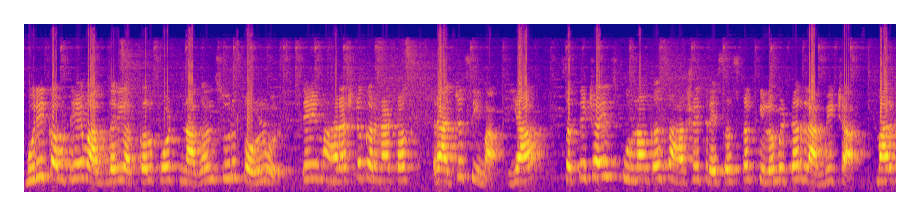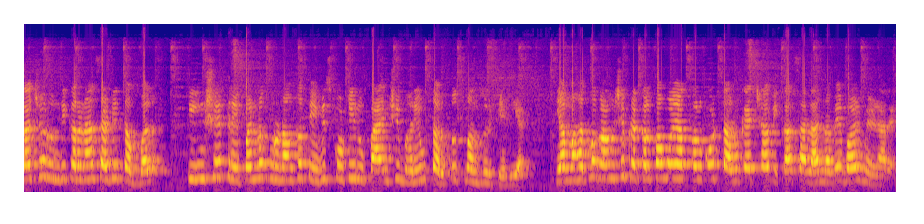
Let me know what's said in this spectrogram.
बुरी कवठे वागदरी अक्कलकोट नागनसूर तोळणूर ते महाराष्ट्र कर्नाटक राज्य सीमा या सत्तेचाळीस पूर्णांक सहाशे त्रेसष्ट किलोमीटर लांबीच्या मार्गाच्या रुंदीकरणासाठी तब्बल तीनशे त्रेपन्न पूर्णांक तेवीस कोटी रुपयांची भरीव तरतूद मंजूर केली आहे. या महत्वाकांक्षी प्रकल्पामुळे अक्कलकोट तालुक्याच्या विकासाला नवे बळ मिळणार आहे.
